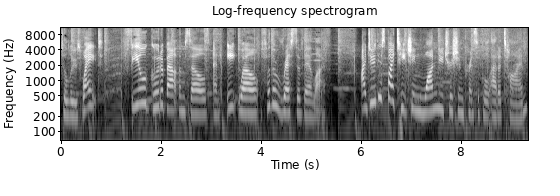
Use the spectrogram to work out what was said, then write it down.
to lose weight, feel good about themselves, and eat well for the rest of their life. I do this by teaching one nutrition principle at a time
